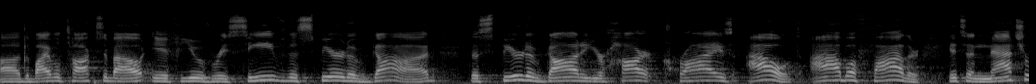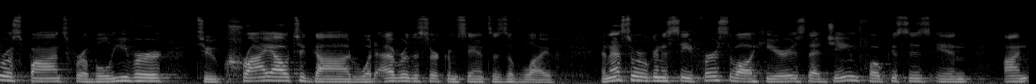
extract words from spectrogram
Uh, the Bible talks about if you've received the Spirit of God, the Spirit of God in your heart cries out, Abba, Father. It's a natural response for a believer to cry out to God, whatever the circumstances of life. And that's what we're going to see, first of all, here is that James focuses in on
